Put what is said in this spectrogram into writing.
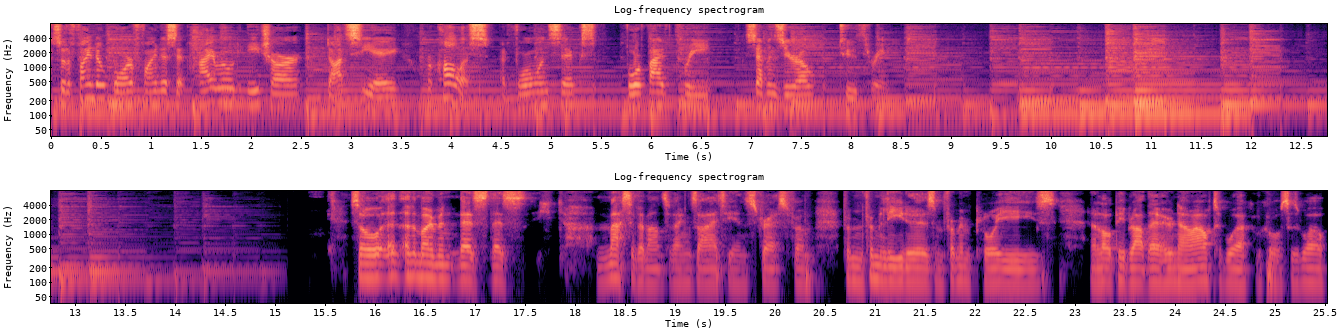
So to find out more, find us at highroadhr.ca or call us at 416 453 7023. So at, at, the moment, there's there's massive amounts of anxiety and stress from from from leaders and from employees, and a lot of people out there who are now out of work, of course, as well.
